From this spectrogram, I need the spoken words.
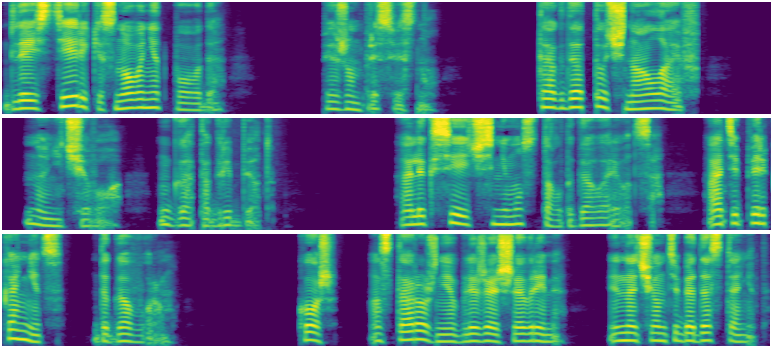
Для истерики снова нет повода. Пижон присвистнул. Тогда точно Алаев. Но ничего, гад огребет. Алексеич с ним устал договариваться. А теперь конец договорам. Кош, осторожнее в ближайшее время, иначе он тебя достанет.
